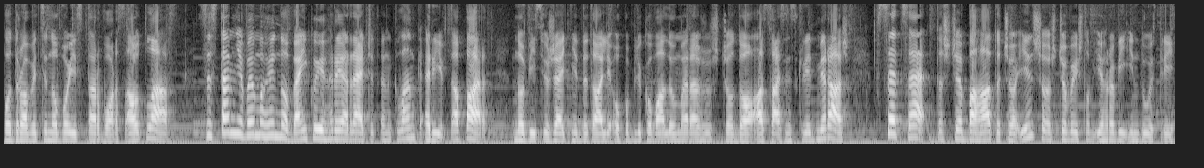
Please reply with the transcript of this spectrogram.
Подробиці нової Star Wars Outlaws, системні вимоги новенької гри Ratchet Clank Rift Apart, нові сюжетні деталі опублікували у мережу щодо Assassin's Creed Mirage. Все це та ще багато чого іншого, що вийшло в ігровій індустрії,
